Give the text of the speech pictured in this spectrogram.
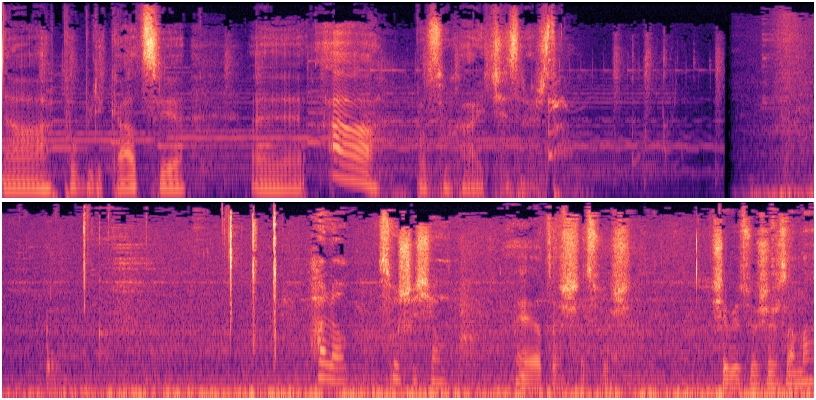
na publikację, e, a posłuchajcie zresztą. Halo, słyszę się. Ja też się słyszę. Siebie słyszysz sama?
